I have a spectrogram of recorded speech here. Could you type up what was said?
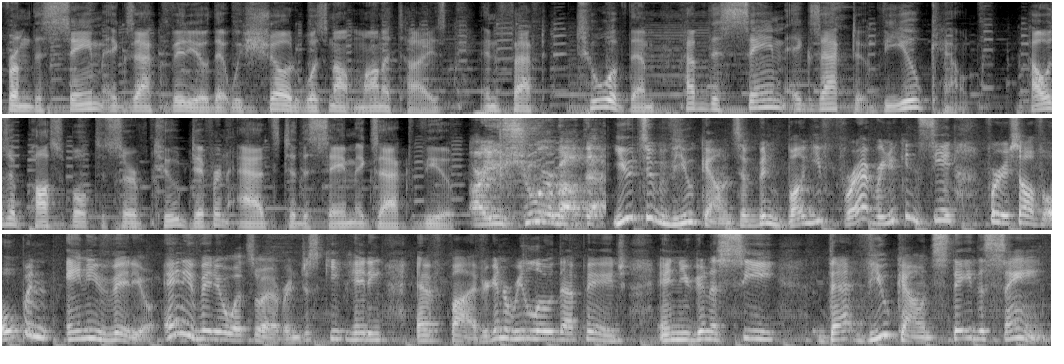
from the same exact video that we showed was not monetized. In fact, two of them have the same exact view count. How is it possible to serve two different ads to the same exact view? Are you sure about that? YouTube view counts have been buggy forever. You can see it for yourself. Open any video, any video whatsoever, and just keep hitting F5. You're gonna reload that page, and you're gonna see that view count stay the same.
